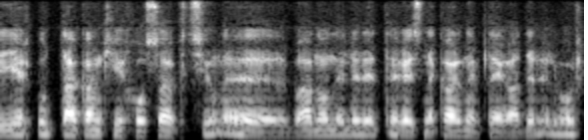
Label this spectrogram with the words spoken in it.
երկու տականքի խոսակցությունը բանոնել էր այդտեղ, այս նկարն եմ տեղադրել, որ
